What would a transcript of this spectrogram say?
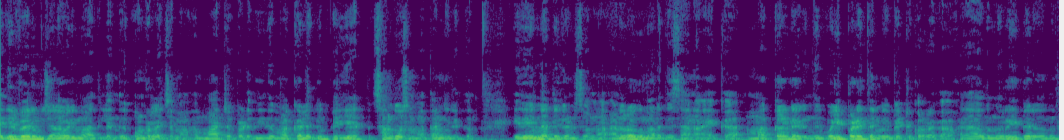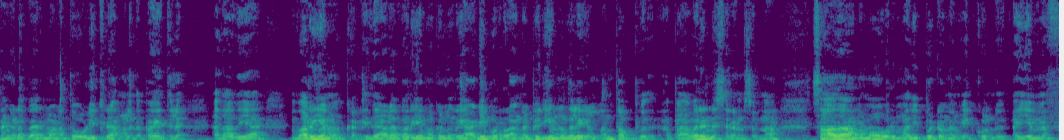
எதிர்வரும் ஜனவரி மாதத்திலிருந்து ஒன்றரை லட்சமாக மாற்றப்படுது. இது மக்களுக்கும் பெரிய சந்தோஷமாக தான் இருக்கும். இது என்னத்துக்குன்னு சொன்னால் அனுரகுமார திசாநாயக்கா மக்களிடம் இருந்து வெளிப்படைத்தன்மையை பெற்றுக்கொள்றதுக்காக அதாவது நிறைய பேர் வந்து தங்களோட வருமானத்தை ஒழிக்கிறாங்க இந்த பயத்தில். அதாவது யார்? வறிய மக்கள். இதால் வறிய மக்கள் நிறைய அடிபடுறாங்க. பெரிய முதலைகள்லாம் தப்புது அப்போ அவர் என்ன செய்கிறான்னு சொன்னால் சாதாரணமாக ஒரு மதிப்பீட்டை மேற்கொண்டு ஐஎம்எஃப்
